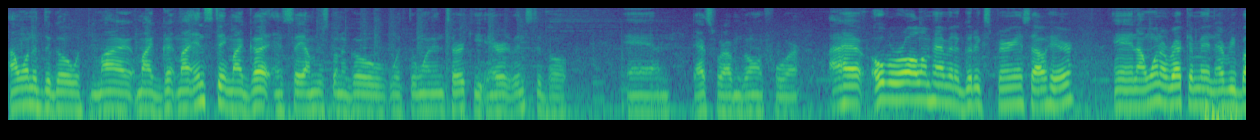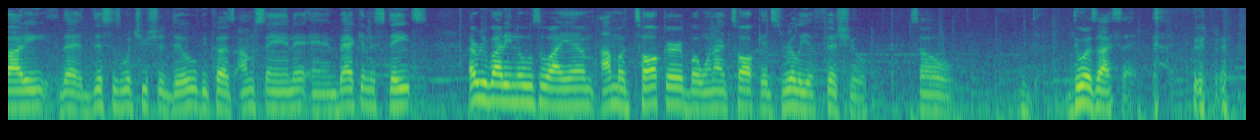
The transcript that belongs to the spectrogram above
I wanted to go with my my gut, my instinct, my gut, and say I'm just going to go with the one in Turkey, Hair Istanbul, and that's what I'm going for. I have overall, I'm having a good experience out here, and I want to recommend everybody that this is what you should do because I'm saying it. And back in the states, everybody knows who I am. I'm a talker, but when I talk, it's really official. So do as I say.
